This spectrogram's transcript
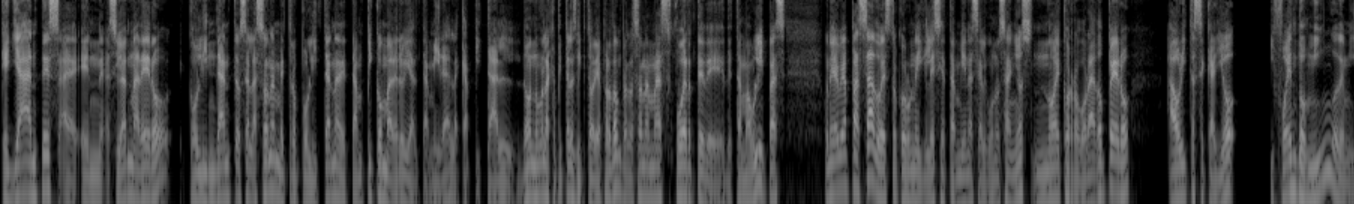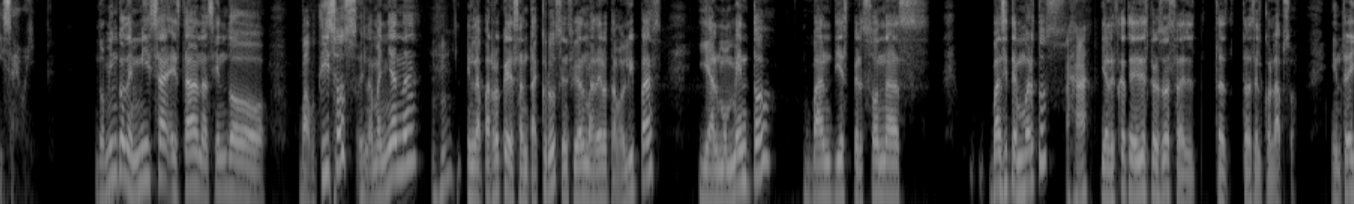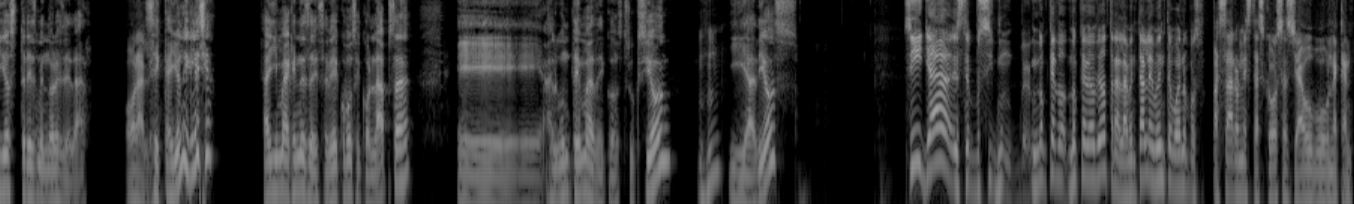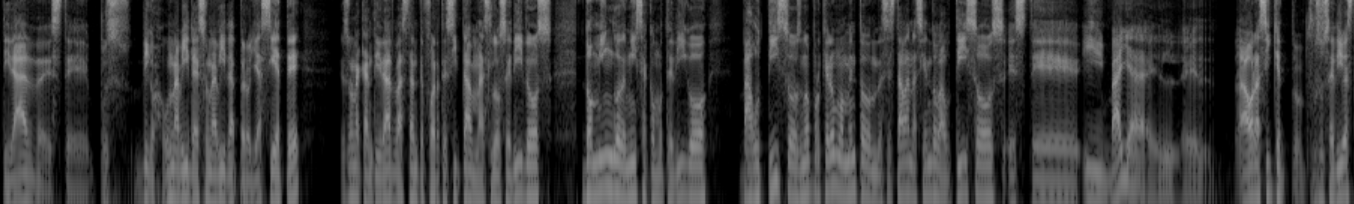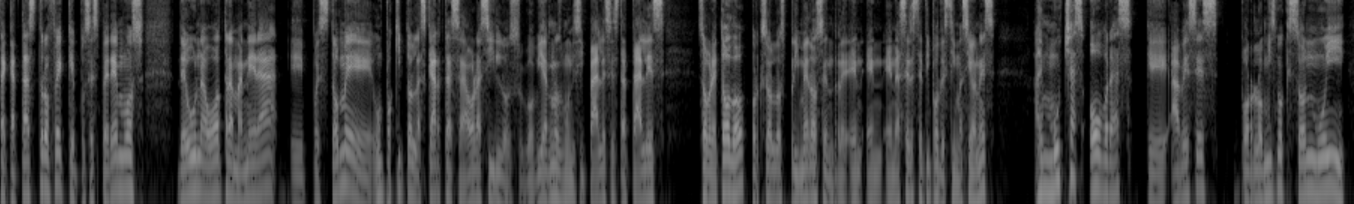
que ya antes eh, en Ciudad Madero, colindante, o sea, la zona metropolitana de Tampico, Madero y Altamira, la capital, no, no, la capital es Victoria, perdón, pero la zona más fuerte de, de Tamaulipas. Bueno, ya había pasado esto con una iglesia también hace algunos años, no he corroborado, pero ahorita se cayó y fue en domingo de misa, güey. Domingo de misa estaban haciendo bautizos en la mañana en la parroquia de Santa Cruz, en Ciudad Madero, Tamaulipas, y al momento van 10 personas, van 7 muertos y al rescate de 10 personas tras el, colapso, entre ellos tres menores de edad. Órale. Se cayó la iglesia. Hay imágenes de se ve cómo se colapsa, eh, algún tema de construcción y adiós. Sí, ya, este, pues, no quedó, no quedó de otra. Lamentablemente, bueno, pues pasaron estas cosas, ya hubo una cantidad, este, pues, digo, una vida es una vida, pero ya siete. Es una cantidad bastante fuertecita, más los heridos, domingo de misa, como te digo, bautizos, ¿no? Porque era un momento donde se estaban haciendo bautizos, este, y vaya, ahora sí que sucedió esta catástrofe que pues esperemos de una u otra manera eh, pues tome un poquito las cartas ahora sí los gobiernos municipales, estatales, sobre todo porque son los primeros en, en, hacer este tipo de estimaciones. Hay muchas obras que a veces por lo mismo que son muy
